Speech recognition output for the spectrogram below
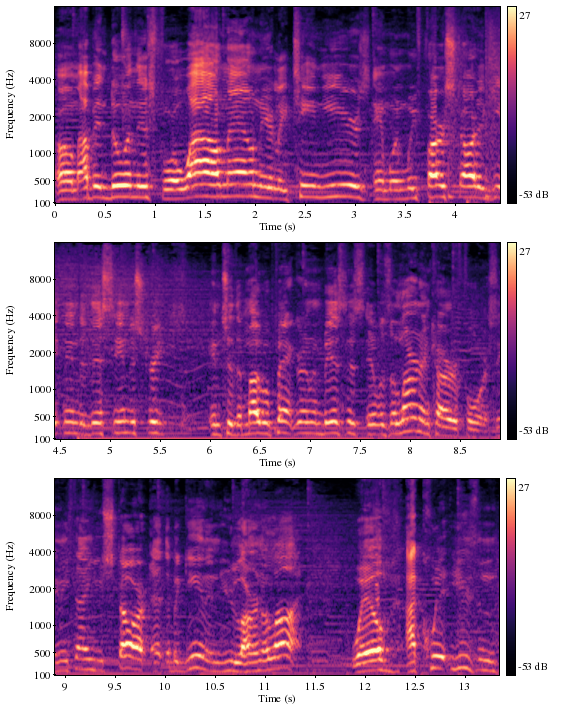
Um, I've been doing this for a while now, nearly 10 years, and when we first started getting into this industry, into the mobile pet grooming business, it was a learning curve for us. Anything you start at the beginning, you learn a lot. Well, I quit using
